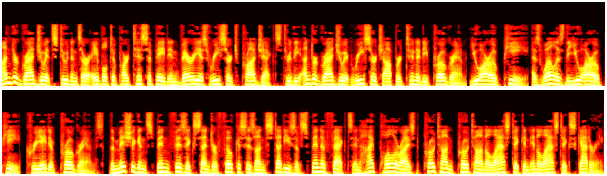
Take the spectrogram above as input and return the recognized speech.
Undergraduate students are able to participate in various research projects through the Undergraduate Research Opportunity Program as well as the UROP, creative programs. The Michigan Spin Physics Center focuses on studies of spin effects in high polarized proton-proton elastic and inelastic scattering.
